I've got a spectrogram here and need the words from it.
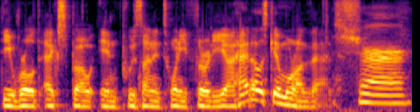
the World Expo in Busan in 2030. Uh, Hannah, let's get more on that. Sure.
